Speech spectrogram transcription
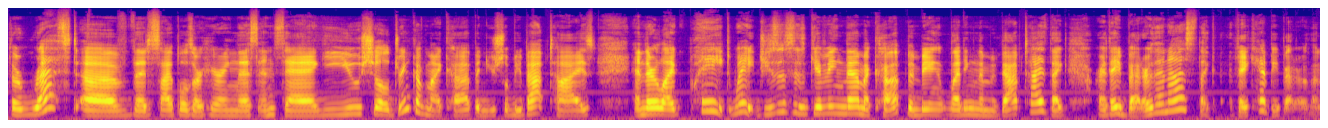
the rest of the disciples are hearing this and saying you shall drink of my cup and you shall be baptized. And they're like wait wait jesus is giving them a cup and being letting them be baptized? Like are they better than us? Like they can't be better than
